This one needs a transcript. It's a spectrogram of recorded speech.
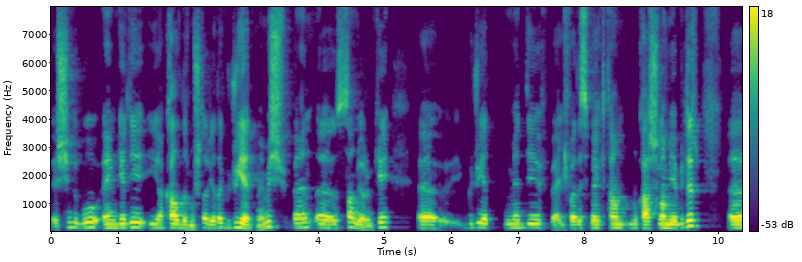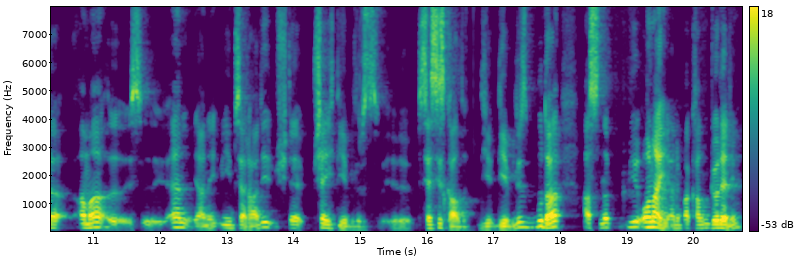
E, şimdi bu engeli ya kaldırmışlar ya da gücü yetmemiş. Ben e, sanıyorum ki gücü yetmedi ve ifadesi belki tam bunu karşılamayabilir. Ama en yani iyimser hali işte şey diyebiliriz, sessiz kaldı diye, diyebiliriz. Bu da aslında bir onay yani bakalım görelim.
